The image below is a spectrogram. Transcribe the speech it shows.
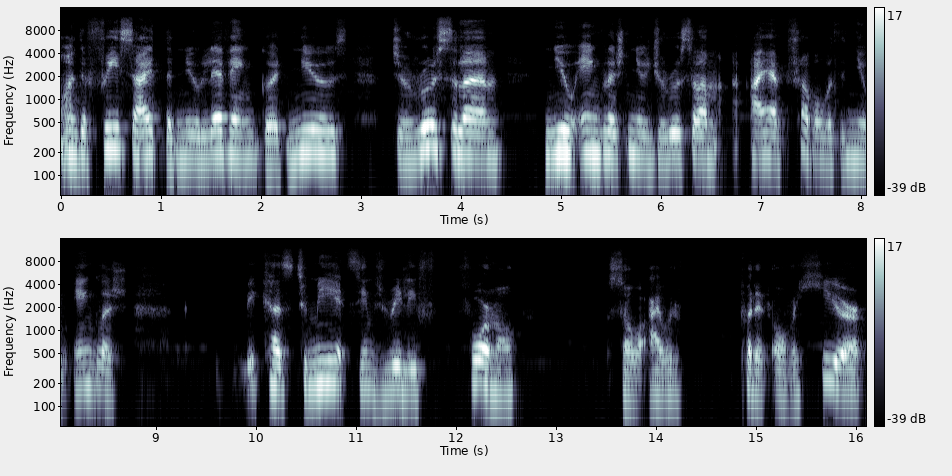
On the free side, the New Living, Good News, Jerusalem, New English, New Jerusalem. I have trouble with the New English because to me it seems really formal. So I would put it over here,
